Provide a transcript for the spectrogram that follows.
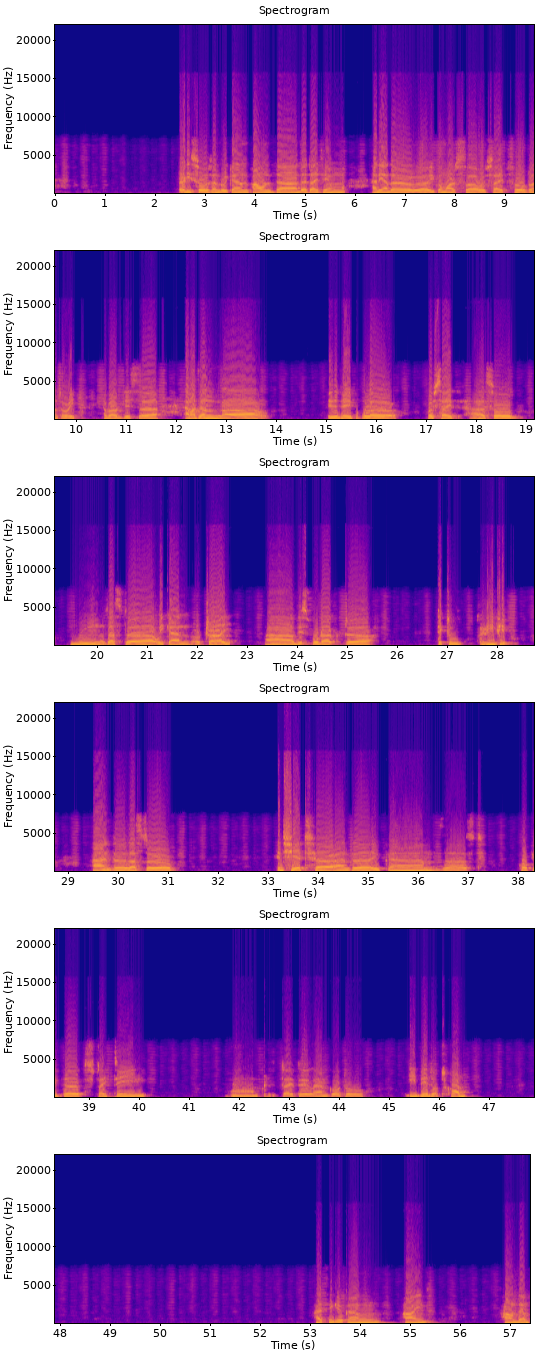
resource and we can found that item any other e-commerce website. So don't worry about this amazon uh, is a very popular website. Uh, so mm, just uh, we can uh, try uh, this product uh, take to review and just initiate and you can just copy that title and put title and go to ebay.com I think you can find found them.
